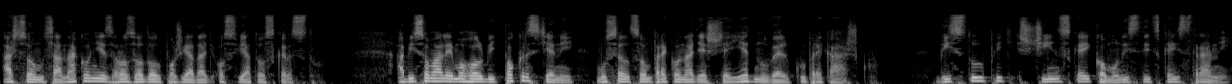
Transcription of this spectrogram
až som sa nakoniec rozhodol požiadať o sviatosť krstu. Aby som ale mohol byť pokrstený, musel som prekonať ešte jednu veľkú prekážku. Vystúpiť z čínskej komunistickej strany.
